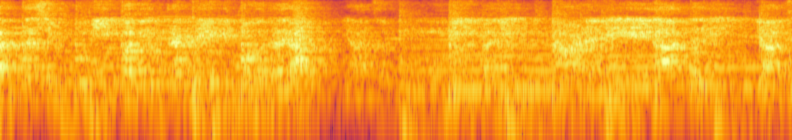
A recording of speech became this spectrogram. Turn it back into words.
रक्त शिंपुनी पवित्र ठेवितो धरा याच तरी. याच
